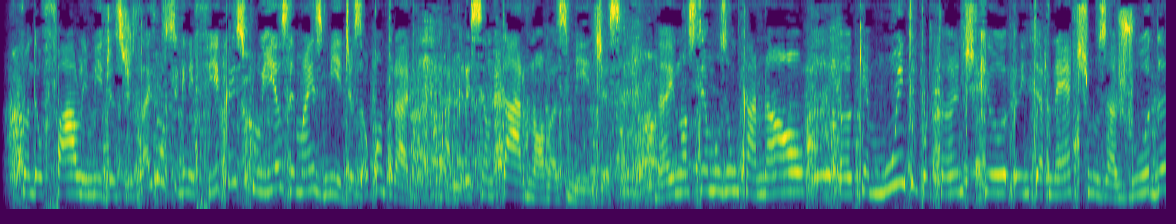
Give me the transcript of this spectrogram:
Quando eu falo em mídias digitais, não significa excluir as demais mídias, ao contrário, acrescentar novas mídias. Né? E nós temos um canal uh, que é muito importante, que a internet nos ajuda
